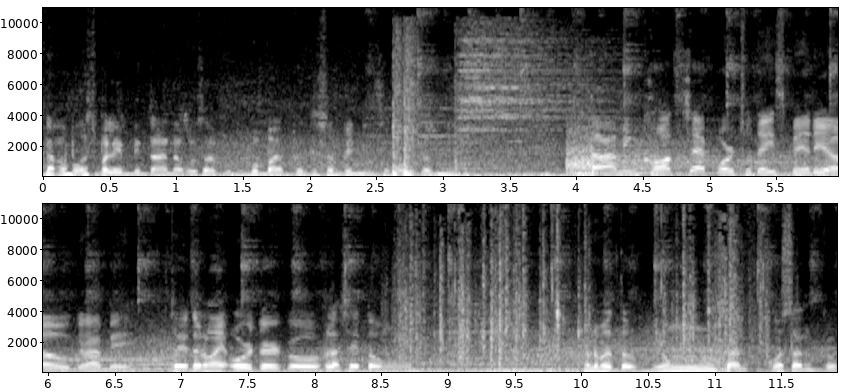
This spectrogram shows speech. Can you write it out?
Nakabukas pala yung bintana ko sabi ng babae, pwede sabihin niya, sinuusap niya. Daming concept for today's video, grabe. So ito na nga yung order ko, plus itong, ano ba to? Yung san croissant ko.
